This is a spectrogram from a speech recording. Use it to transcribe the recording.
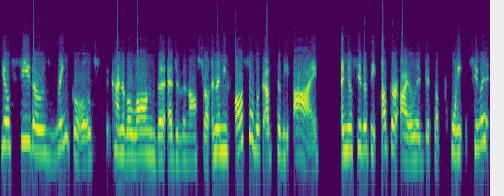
you'll see those wrinkles kind of along the edge of the nostril. And then you also look up to the eye and you'll see that the upper eyelid gets a point to it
